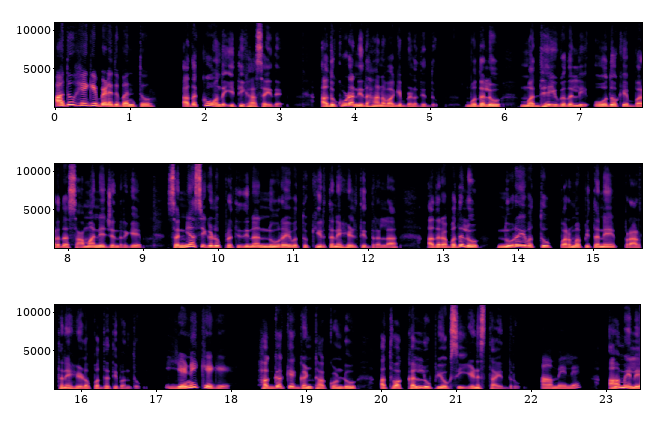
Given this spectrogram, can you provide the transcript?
ಅದು ಹೇಗೆ ಬೆಳೆದು ಬಂತು? ಅದಕ್ಕೂ ಒಂದು ಇತಿಹಾಸ ಇದೆ. ಅದು ಕೂಡ ನಿಧಾನವಾಗಿ ಬೆಳೆದಿದ್ದು. ಮೊದಲು ಮಧ್ಯಯುಗದಲ್ಲಿ ಓದೋಕೆ ಬರದ ಸಾಮಾನ್ಯ ಜನರಿಗೆ ಸನ್ಯಾಸಿಗಳು ಪ್ರತಿದಿನ ನೂರೈವತ್ತು ಕೀರ್ತನೆ ಹೇಳ್ತಿದ್ರಲ್ಲ ಅದರ ಬದಲು ನೂರೈವತ್ತು ಪರಮಪಿತನೆ ಪ್ರಾರ್ಥನೆ ಹೇಳೋ ಪದ್ಧತಿ ಬಂತು. ಎಣಿಕೆಗೆ? ಹಗ್ಗಕ್ಕೆ ಗಂಟಾಕೊಂಡು ಅಥವಾ ಕಲ್ಲು ಉಪಯೋಗಿಸಿ ಎಣಿಸ್ತಾ ಇದ್ರು. ಆಮೇಲೆ? ಆಮೇಲೆ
